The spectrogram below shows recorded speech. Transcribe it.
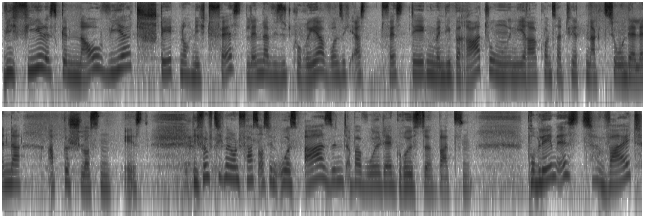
Wie viel es genau wird, steht noch nicht fest. Länder wie Südkorea wollen sich erst festlegen, wenn die Beratung in ihrer konzertierten Aktion der Länder abgeschlossen ist. Die 50 Millionen Fass aus den USA sind aber wohl der größte Batzen. Problem ist, weit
